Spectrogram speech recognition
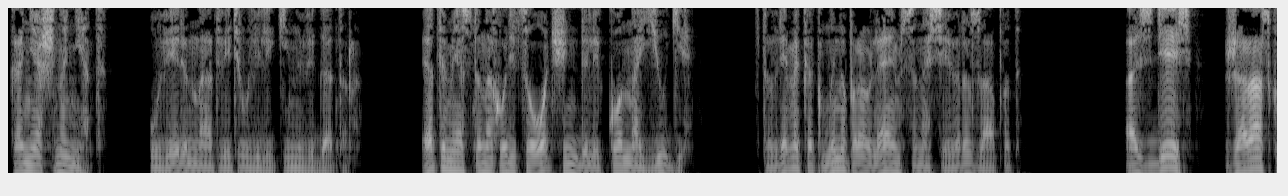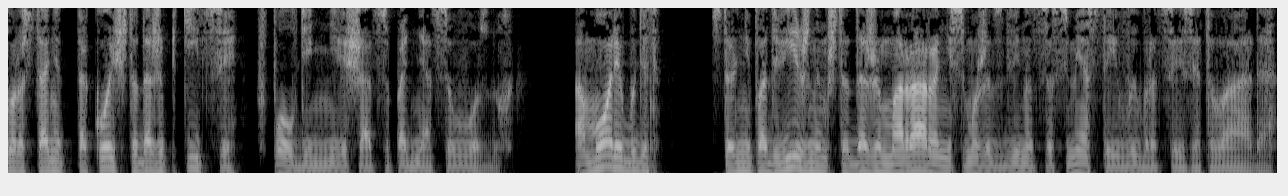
«Конечно, нет», — уверенно ответил великий навигатор. «Это место находится очень далеко на юге, в то время как мы направляемся на северо-запад. А здесь жара скоро станет такой, что даже птицы в полдень не решатся подняться в воздух, а море будет столь неподвижным, что даже Марара не сможет сдвинуться с места и выбраться из этого ада.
